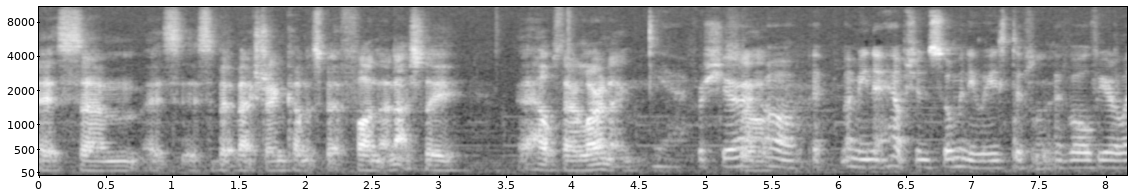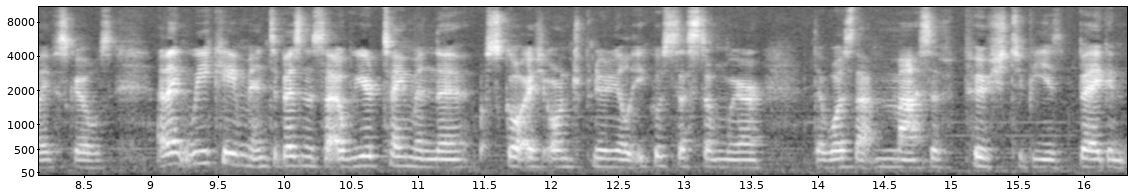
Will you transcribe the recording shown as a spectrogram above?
it's um, it's it's a bit of extra income, it's a bit of fun, and actually, it helps their learning. Yeah, for sure. So- oh, it, I mean, it helps you in so many ways to Absolutely. evolve your life skills. I think we came into business at a weird time in the Scottish entrepreneurial ecosystem where there was that massive push to be as big and,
